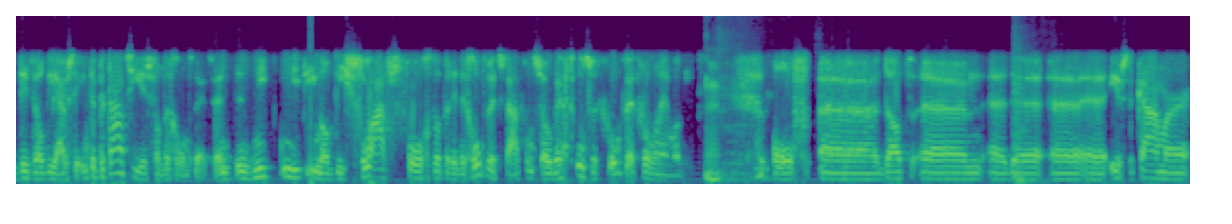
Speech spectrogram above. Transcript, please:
dit wel de juiste interpretatie is van de grondwet. En niet, niet iemand die slaafs volgt wat er in de grondwet staat, want zo werkt onze grondwet gewoon helemaal niet. Nee. Of uh, dat uh, de uh, Eerste Kamer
